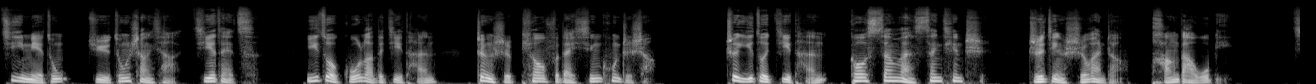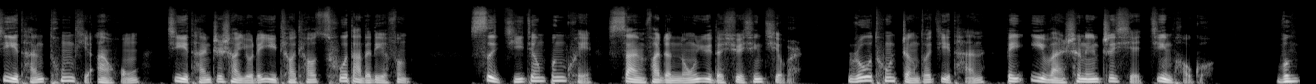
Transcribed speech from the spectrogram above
寂灭宗。举宗上下皆在此，一座古老的祭坛正是漂浮在星空之上。这一座祭坛高三万三千尺，直径十万丈，庞大无比。祭坛通体暗红，祭坛之上有着一条条粗大的裂缝，似即将崩溃，散发着浓郁的血腥气味，如同整座祭坛被亿万生灵之血浸泡过。嗡，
